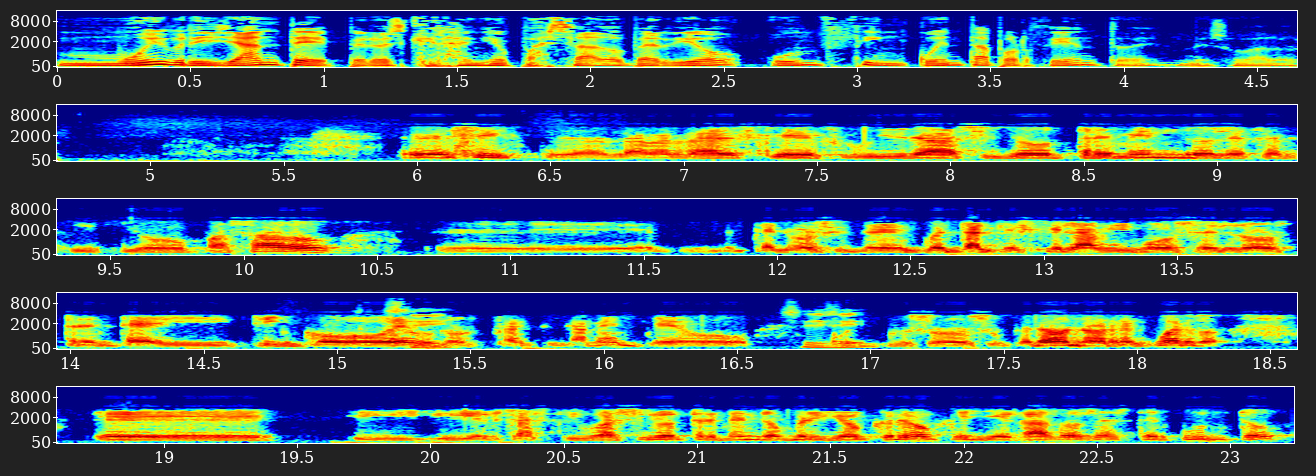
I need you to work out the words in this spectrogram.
muy brillante, pero es que el año pasado perdió un 50% ¿eh? de su valor. Eh, sí, la verdad es que Fluidra ha sido tremendo el ejercicio pasado. Eh, tenemos que tener en cuenta que es que la vimos en los 35 euros prácticamente, o, incluso lo superó, no recuerdo. Eh, y, el castigo ha sido tremendo. Hombre, yo creo que llegados a este punto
